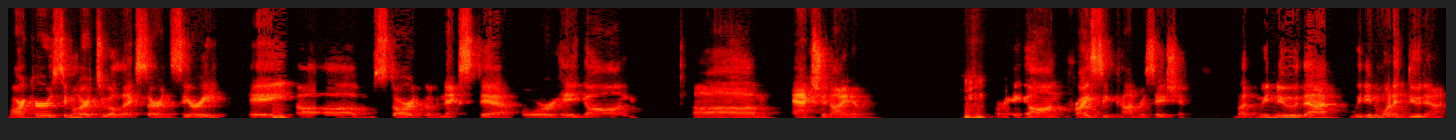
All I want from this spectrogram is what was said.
markers similar to alexa and siri. Hey um, start of next step or hey gong um, action item mm-hmm. or pricing conversation. But we knew that we didn't want to do that,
